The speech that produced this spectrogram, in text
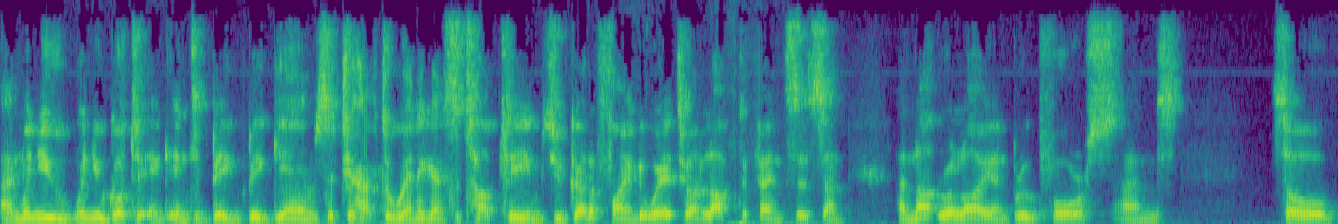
and when you when you go to into big big games that you have to win against the top teams, you've got to find a way to unlock defenses and and not rely on brute force. And so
